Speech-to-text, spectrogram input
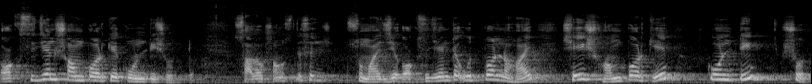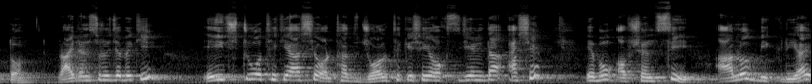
অক্সিজেন সম্পর্কে কোনটি সত্য? সালোক সংশ্লেষের সময় যে অক্সিজেনটা উৎপন্ন হয়, সেই সম্পর্কে কোনটি সত্য? রাইট অ্যান্সার হয়ে যাবে কি? এইচ টুও থেকে আসে, অর্থাৎ জল থেকে সেই অক্সিজেনটা আসে। এবং অপশান সি আলোক বিক্রিয়ায়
